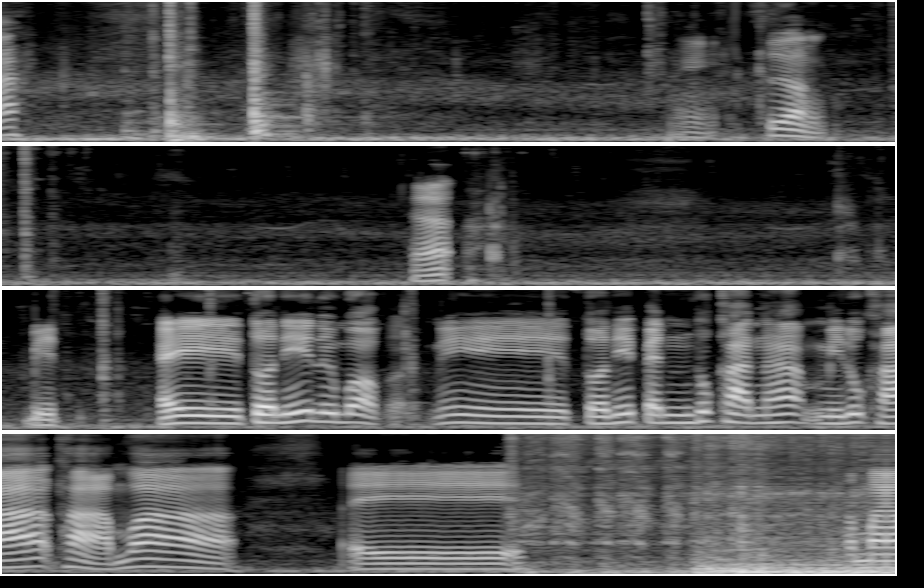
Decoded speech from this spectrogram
นะ นี่ เครื่องฮะบิดไอตัวนี้ลืมบอกนี่ตัวนี้เป็นทุกคันนะฮะมีลูกค้าถามว่าไอ ทำไม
